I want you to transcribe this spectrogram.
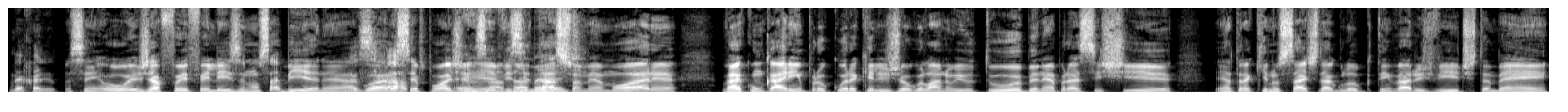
Né, Caneta? Assim, hoje já foi feliz e não sabia, né? Agora Exato. você pode Exatamente. revisitar sua memória, vai com carinho, procura aquele jogo lá no YouTube, né, Pra assistir. Entra aqui no site da Globo que tem vários vídeos também.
